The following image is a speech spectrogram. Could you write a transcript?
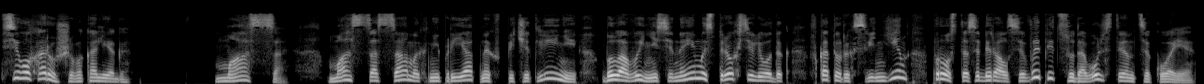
«Всего хорошего, коллега», Масса, масса самых неприятных впечатлений была вынесена им из трех селедок, в которых свиньин просто собирался выпить с удовольствием цикория.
